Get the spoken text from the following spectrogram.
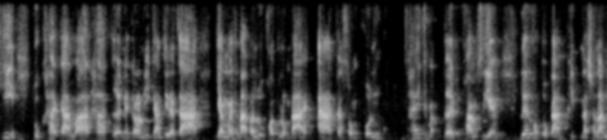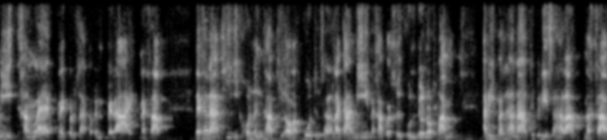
ที่ถูกคาดการว่าถ้าเกิดในกรณีการเจรจา ยังไม่สามารถบรรลุข้อตกลงได้ อาจจะส่งผลให้เกิดความเสี่ยงเรื่องของตัวการผิดนัชลานีครั้งแรกในประวัติศาสตร์ก็เป็นไปได้นะครับ ในขณะที่อีกคนหนึ่งครับที่ออกมาพูดถึงสถานการณ์นี้นะครับ ก็คือคุณโดนัลด์ทรัมป์อดีตประธานาธิบดีสหรัฐนะครับ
